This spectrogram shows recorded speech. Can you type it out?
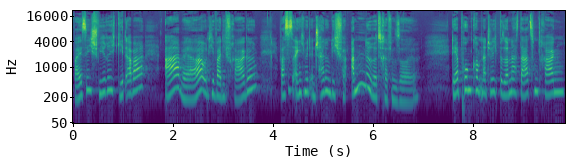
weiß ich, schwierig, geht aber. Aber, und hier war die Frage, was ist eigentlich mit Entscheidungen, die ich für andere treffen soll? Der Punkt kommt natürlich besonders da zum Tragen,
